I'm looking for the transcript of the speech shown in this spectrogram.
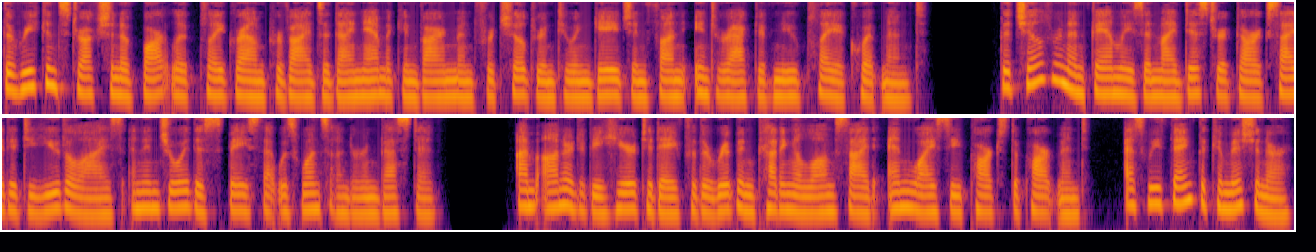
The reconstruction of Bartlett Playground provides a dynamic environment for children to engage in fun, interactive new play equipment. The children and families in my district are excited to utilize and enjoy this space that was once underinvested. I'm honored to be here today for the ribbon cutting alongside NYC Parks Department, as we thank the Commissioner,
